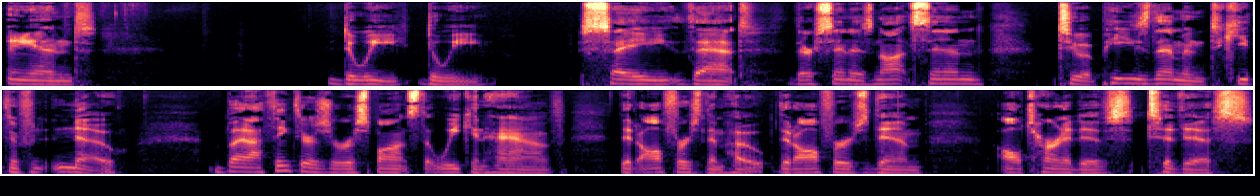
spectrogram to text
and do we do we say that their sin is not sin to appease them and to keep them from no. But i think there's a response that we can have that offers them hope that offers them alternatives to this.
